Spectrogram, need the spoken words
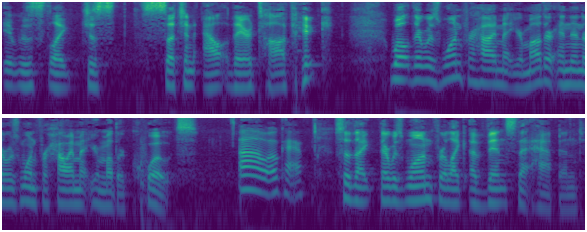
it was like just such an out there topic. Well, there was one for How I Met Your Mother, and then there was one for How I Met Your Mother quotes. Oh, okay. So like there was one for like events that happened,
